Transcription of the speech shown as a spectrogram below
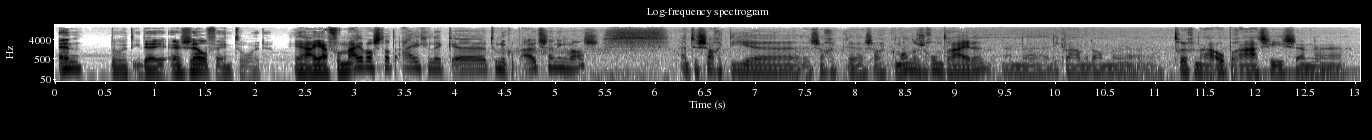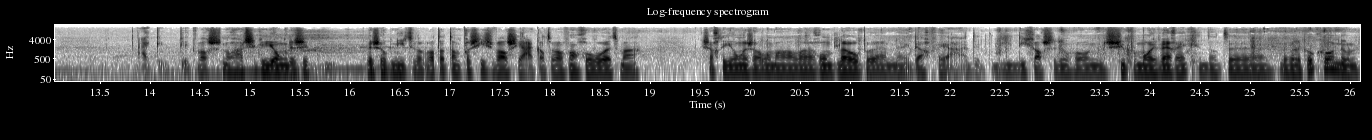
en door het idee er zelf een te worden. Ja, ja voor mij was dat eigenlijk uh, toen ik op uitzending was. En toen zag ik, die, uh, zag ik, uh, zag ik commando's rondrijden. En die kwamen dan terug naar operaties. En ik, ik, was nog hartstikke jong, dus ik wist ook niet wat dat dan precies was. Ja, ik had er wel van gehoord, maar ik zag de jongens allemaal rondlopen. En ik dacht van ja, die, die gasten doen gewoon super mooi werk. Dat, dat wil ik ook gewoon doen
